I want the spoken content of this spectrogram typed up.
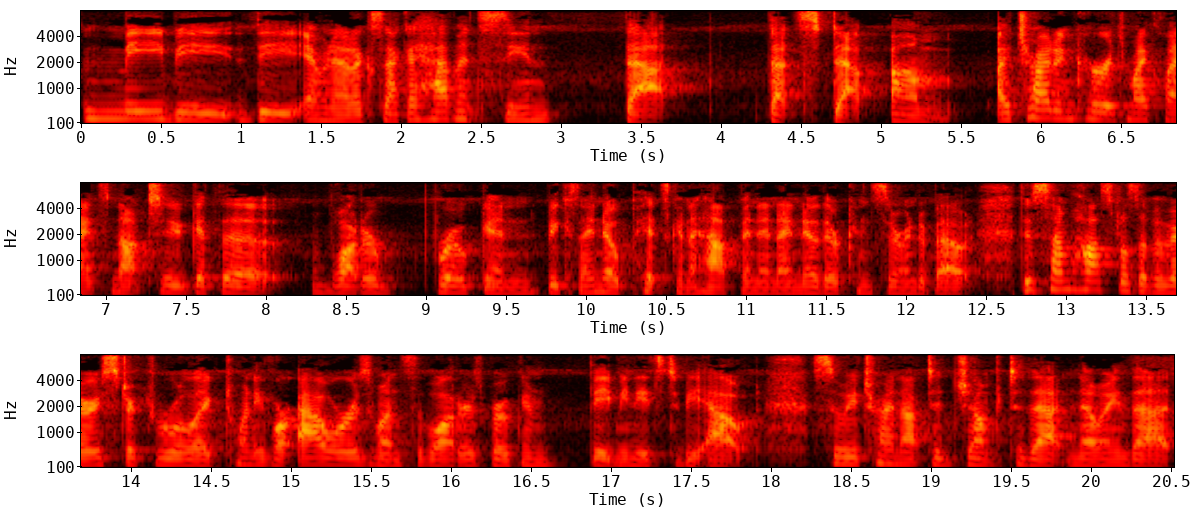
maybe the amniotic sac. I haven't seen that that step. Um, I try to encourage my clients not to get the water broken because I know pit's going to happen and I know they're concerned about. There's some hospitals have a very strict rule like 24 hours once the water is broken, baby needs to be out. So we try not to jump to that knowing that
